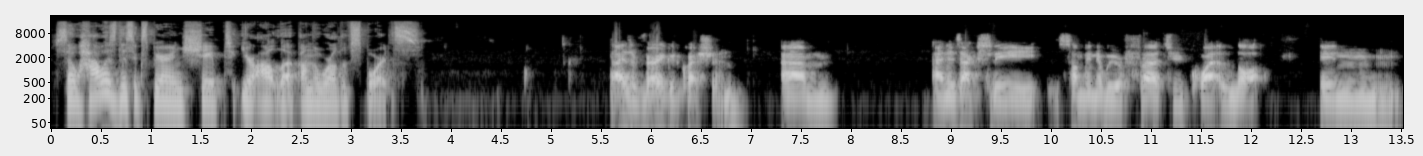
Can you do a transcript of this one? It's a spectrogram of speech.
So, how has this experience shaped your outlook on the world of sports? That is a very good question. Um, and it's actually something that we refer to quite a lot in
